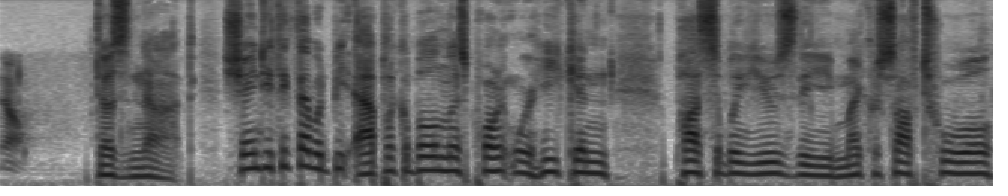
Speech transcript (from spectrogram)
No. Does not. Shane, do you think that would be applicable in this point where he can possibly use the Microsoft tool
